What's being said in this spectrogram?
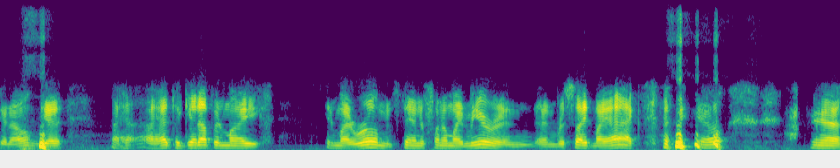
you know. Get, I, I had to get up in my in my room and stand in front of my mirror and, and recite my act, you know. Yeah,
